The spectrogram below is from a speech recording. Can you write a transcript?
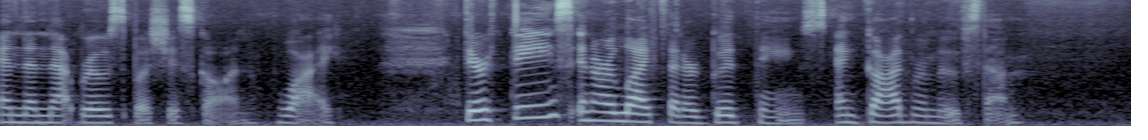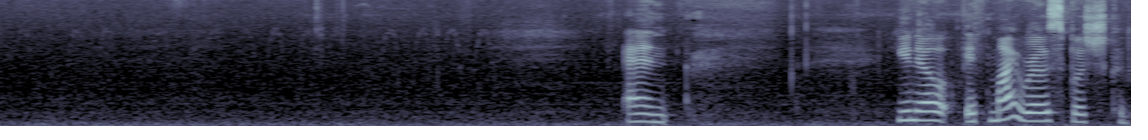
And then that rose bush is gone. Why? There are things in our life that are good things, and God removes them. And, you know, if my rose bush could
